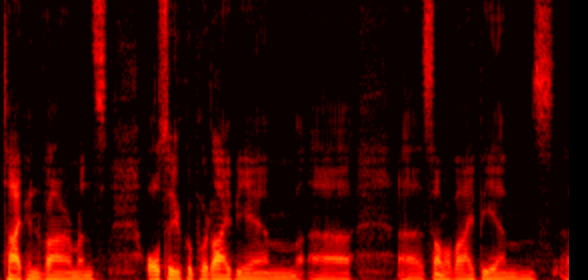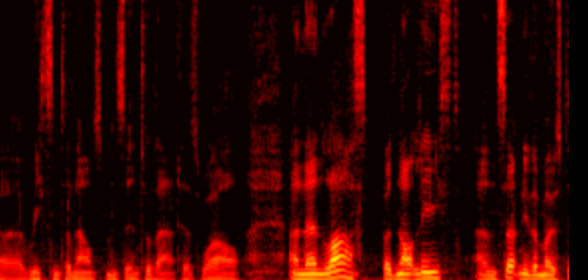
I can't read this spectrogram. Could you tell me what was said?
type environments. Also you could put IBM, uh, uh, some of IBM's uh, recent announcements into that as well. And then last but not least, and certainly the most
